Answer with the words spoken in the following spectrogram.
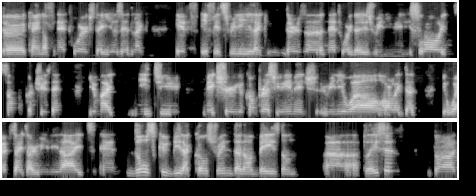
the kind of networks they use it like if if it's really like there's a network that is really really slow in some countries then you might need to make sure you compress your image really well or like that your websites are really light. And those could be like constraints that are based on uh, places but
